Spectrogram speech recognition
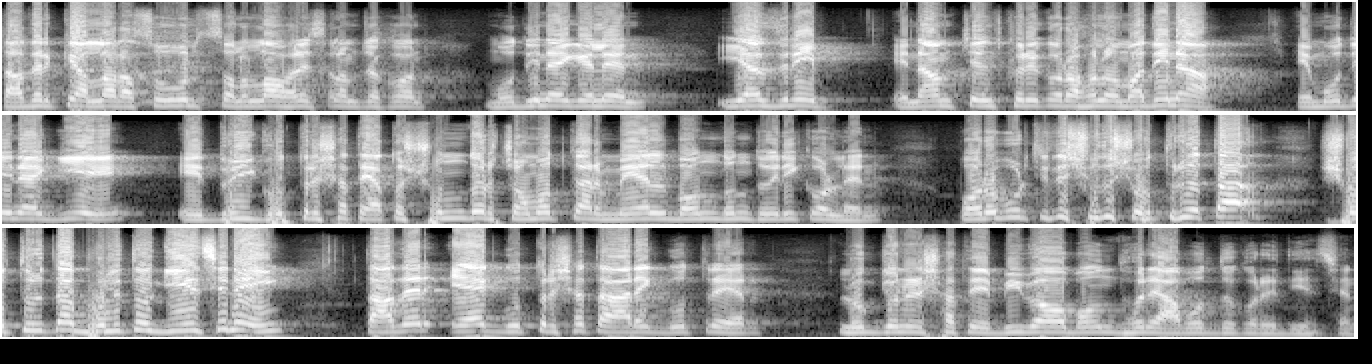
তাদেরকে আল্লাহ রাসূল সাল্লাহ সাল্লাম যখন মদিনায় গেলেন, ইয়াজরিব, এ নাম চেঞ্জ করে করা হলো মাদিনা। এ মদিনায় গিয়ে এই দুই গোত্রের সাথে এত সুন্দর চমৎকার মেল বন্ধন তৈরি করলেন। পরবর্তীতে শুধু শত্রুতা শত্রুতা ভুলে তো গিয়েছে নেই, তাদের এক গোত্রের সাথে আরেক গোত্রের লোকজনের সাথে বিবাহ বন্ধনে আবদ্ধ করে দিয়েছেন।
